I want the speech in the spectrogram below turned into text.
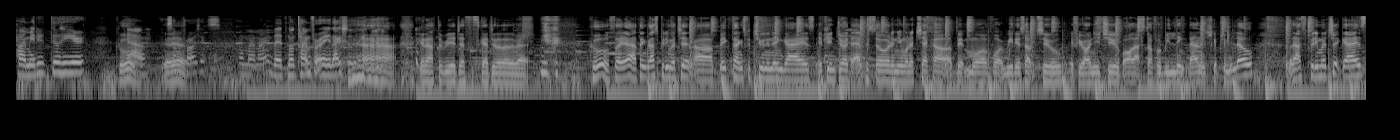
how I made it till here. Cool. Yeah, Yeah, some yeah. projects in my mind, but no time for it actually. Gonna have to readjust the schedule a little bit. cool. So yeah, I think that's pretty much it. Uh, big thanks for tuning in, guys. If you enjoyed the episode and you want to check out a bit more of what is up to, if you're on YouTube, all that stuff will be linked down in the description below. But that's pretty much it, guys.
